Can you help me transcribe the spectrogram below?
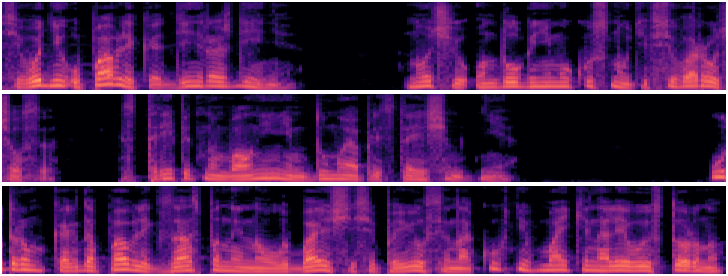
Сегодня у Павлика день рождения. Ночью он долго не мог уснуть и все ворочался, с трепетным волнением думая о предстоящем дне. Утром, когда Павлик, заспанный, но улыбающийся, появился на кухне в майке на левую сторону,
